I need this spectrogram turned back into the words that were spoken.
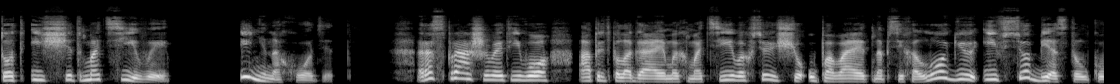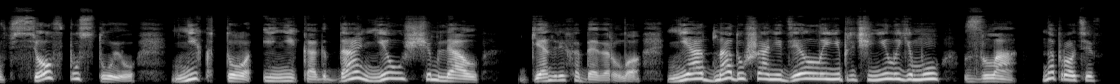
тот ищет мотивы и не находит. Расспрашивает его о предполагаемых мотивах, все еще уповает на психологию, и все без толку, все впустую. Никто и никогда не ущемлял Генриха Беверло. Ни одна душа не делала и не причинила ему зла. Напротив,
